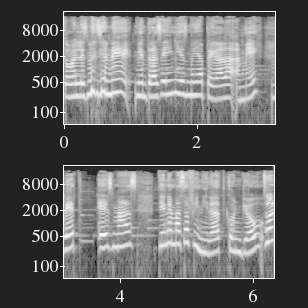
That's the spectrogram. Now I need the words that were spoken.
como les mencioné, mientras Amy es muy apegada a Meg, Beth es más, tiene más afinidad con Joe. Son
